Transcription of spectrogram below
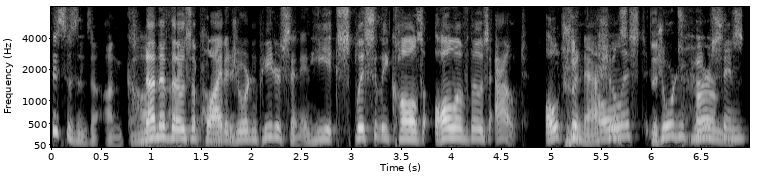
this isn't an uncommon. None of those apply to. Jordan Peterson, and he explicitly calls all of those out. Ultra nationalist Jordan Peterson.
